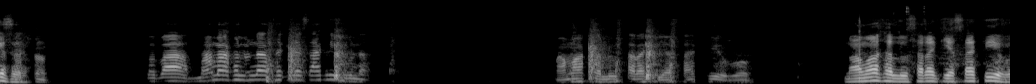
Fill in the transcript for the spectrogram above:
গেছে অ্যাকশন বাবা মামা খালু না থাকলে চাকরি হব না মামা খালু সারা কি আর চাকরি হব মামা খালু সারা কি আর চাকরি হব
